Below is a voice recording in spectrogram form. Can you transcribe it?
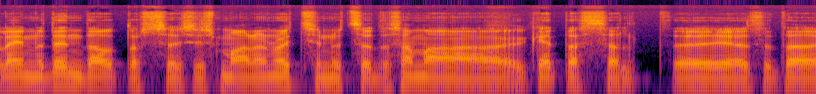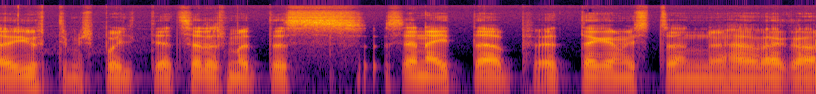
läinud enda autosse, siis ma olen otsinud sedasama ketast sealt äh, ja seda juhtimispulti, et selles mõttes see näitab, et tegemist on ühe väga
